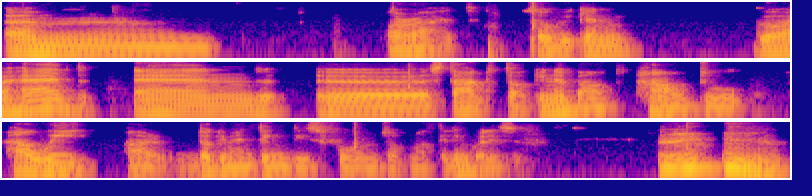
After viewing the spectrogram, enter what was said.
Um, all right, so we can go ahead and uh, start talking about how to how we are documenting these forms of multilingualism.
